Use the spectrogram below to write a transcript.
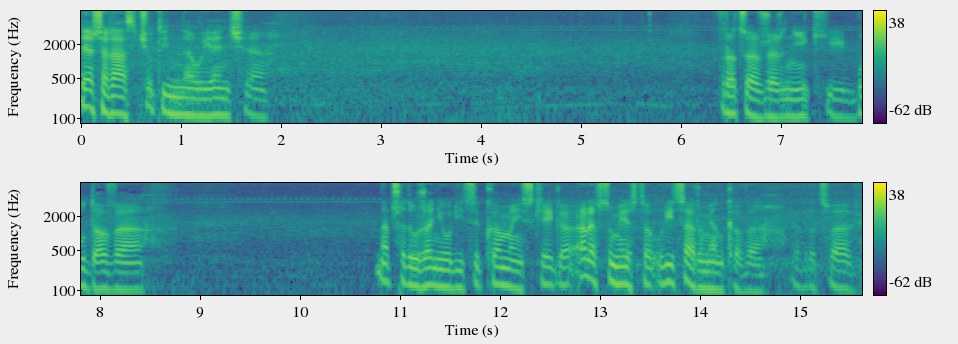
Jeszcze raz ciut inne ujęcie. Wrocław Żerniki, budowa na przedłużeniu ulicy Komeńskiego, ale w sumie jest to ulica Rumiankowa we Wrocławiu.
